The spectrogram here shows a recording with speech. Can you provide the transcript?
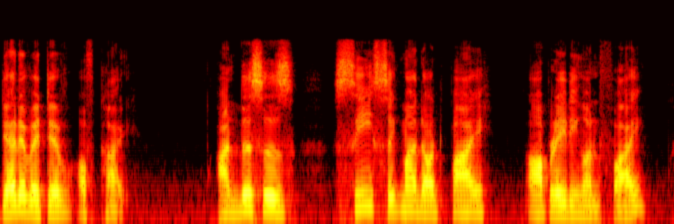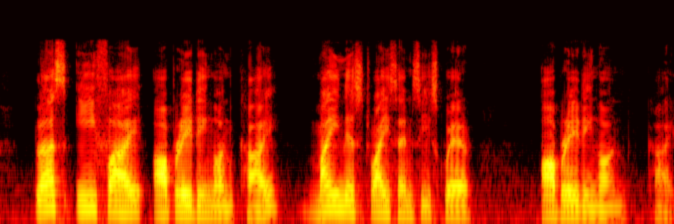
derivative of chi and this is C sigma dot pi operating on phi plus E phi operating on chi minus twice m c square operating on chi.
